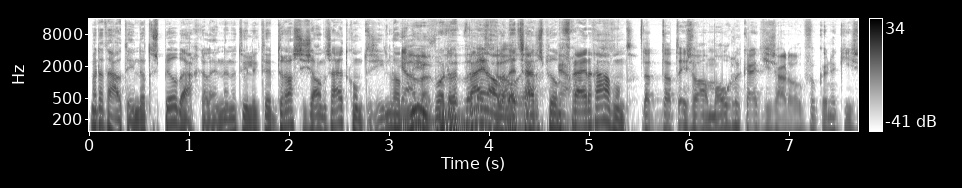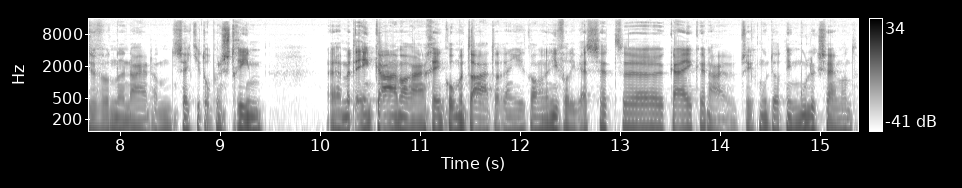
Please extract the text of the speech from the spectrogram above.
Maar dat houdt in dat de speeldagenkalender natuurlijk er drastisch anders uit komt te zien. Want Ja, nu worden bijna alle wedstrijden ja. gespeeld op vrijdagavond. Dat, dat is wel een mogelijkheid. Je zou er ook voor kunnen kiezen van, eh, nou ja, dan zet je het op een stream eh, met één camera en geen commentator. En je kan in ieder geval die wedstrijd eh, kijken. Nou, op zich moet dat niet moeilijk zijn, want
